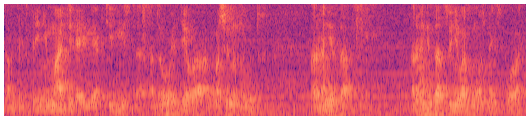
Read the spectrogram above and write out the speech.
там, предпринимателя или активиста, а другое дело, машину жгут организацию. Организацию невозможно испугать.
